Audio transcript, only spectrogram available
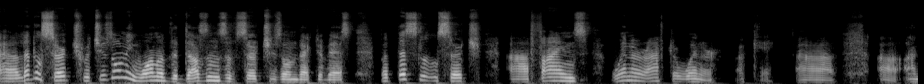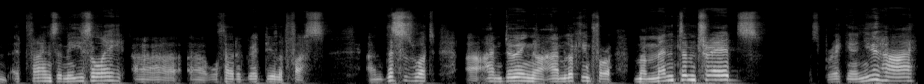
uh, little search, which is only one of the dozens of searches on VectorVest, but this little search uh, finds winner after winner. Okay, uh, uh, and it finds them easily without a great deal of fuss. And this is what uh, I'm doing now. I'm looking for momentum trades. It's breaking a new high.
